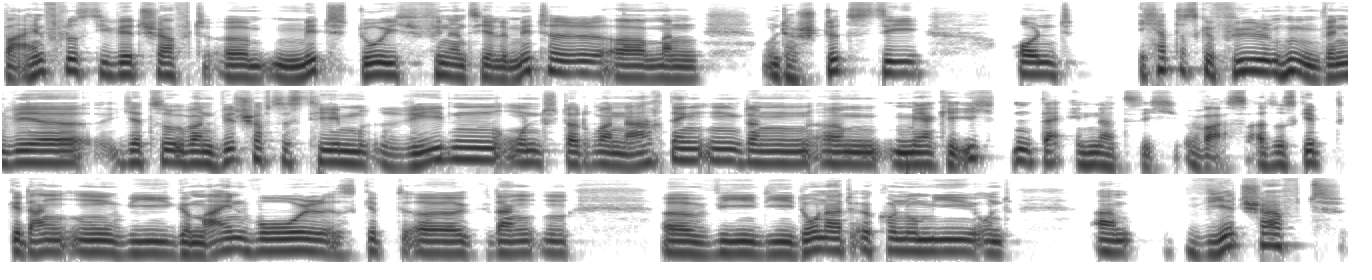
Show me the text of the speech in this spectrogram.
beeinflusst die Wirtschaft äh, mit durch finanzielle Mittel, äh, man unterstützt sie. Und ich habe das Gefühl, hm, wenn wir jetzt so über ein Wirtschaftssystem reden und darüber nachdenken, dann ähm, merke ich, da ändert sich was. Also es gibt Gedanken wie Gemeinwohl, es gibt äh, Gedanken äh, wie die Donutökonomie und ähm, Wirtschaft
